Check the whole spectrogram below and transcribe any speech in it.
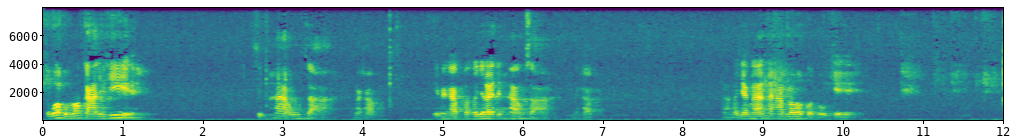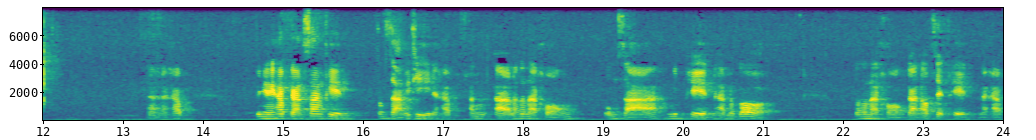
แต่ว่าผมต้องการอยู่ที่ 15 องศานะครับเห็นไหมครับมันก็จะได้ 15 องศานะครับหลังจากนั้นนะครับเราก็กดโอเคนะครับ เป็นไงครับการสร้างเพนต้องสามวิธีนะครับ ทั้งลักษณะขององศามิดเพนนะครับ แล้วก็ลักษณะของการ offset เพนนะครับ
